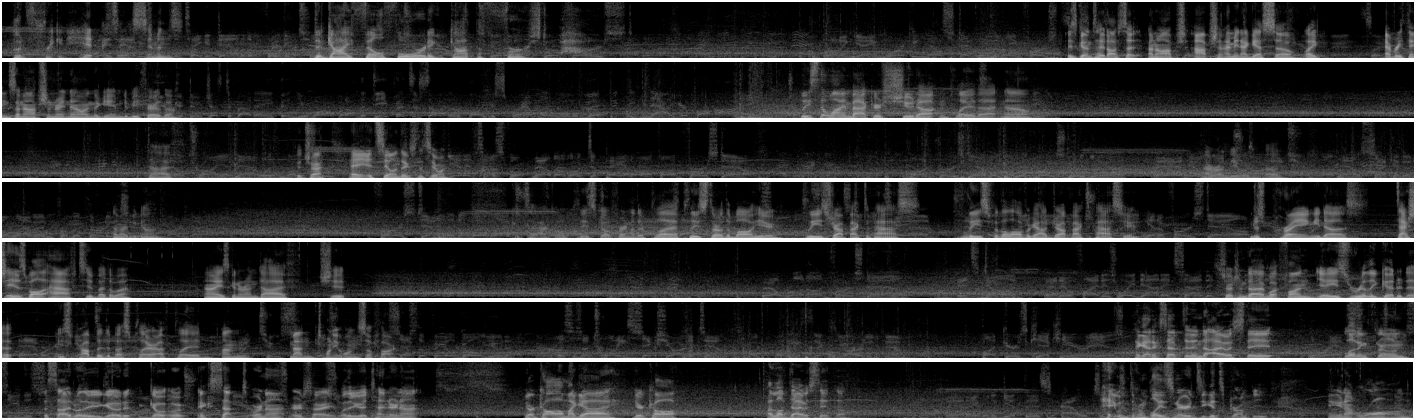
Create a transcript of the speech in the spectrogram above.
Good freaking hit, Isaiah Simmons. The guy fell forward and got the first. Wow. Is gun tight offset an op option? I mean, I guess so. Like, everything's an option right now in the game, to be fair, though. Least the linebackers shoot out and play that now. Dive. Good try. Hey, it's Dylan. Thanks for the tier one. That run D wasn't bad. That might be gone. Good tackle. Please go for another play. Please throw the ball here. Please drop back to pass. Please, for the love of God, drop back to pass here. I'm just praying he does. It's actually his ball at half, too, by the way. Ah, he's going to run dive. Shoot. Stretch and dive, what fun. Yeah, he's really good at it. He's probably the best player I've played on Madden 21 so far. This is a 26-yard attempt. I got accepted into Iowa State. Letting Throne decide whether you go to go or accept or not, or sorry, whether you attend or not. Your call, my guy. Your call. I love Iowa State though. Hey, when Throne plays nerds, he gets grumpy. And you're not wrong.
